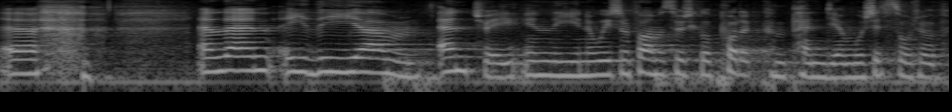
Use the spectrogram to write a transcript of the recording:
Uh, and then the um, entry in the Norwegian Pharmaceutical Product Compendium, which is sort of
